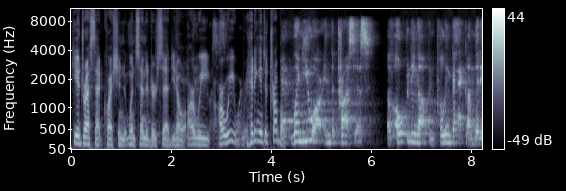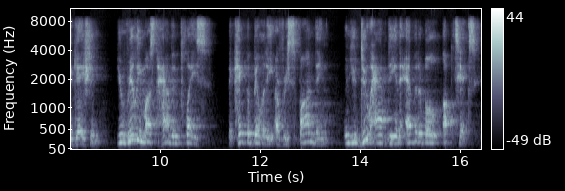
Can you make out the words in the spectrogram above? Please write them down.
he addressed that question when senators said, you know, are we are we heading into trouble? When you are in the process of opening up and pulling back on mitigation, you really must have in place the capability of responding when you do have the inevitable upticks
